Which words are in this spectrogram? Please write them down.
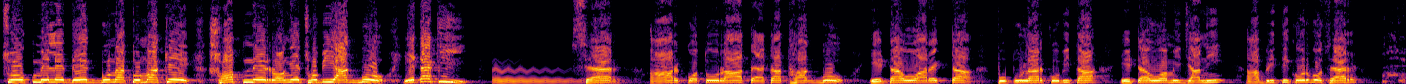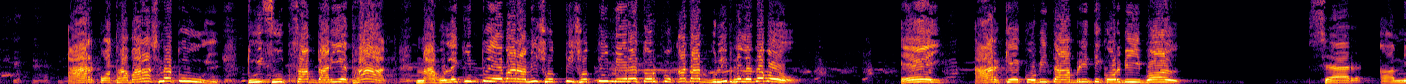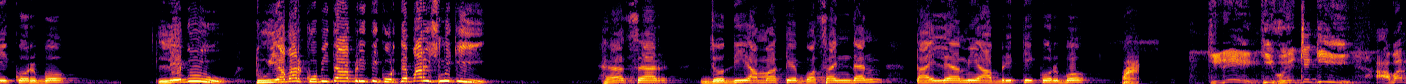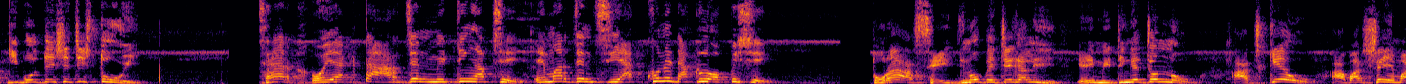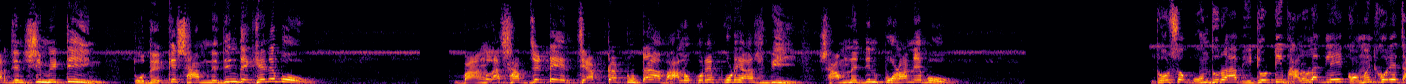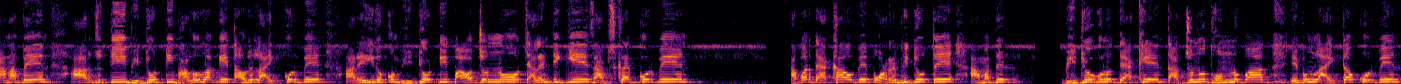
চোখ মেলে দেখব না তোমাকে, স্বপ্নের রঙে ছবি আঁকবো, এটা কি? স্যার, আর কত রাত একা থাকব, এটাও আরেকটা পপুলার কবিতা, এটাও আমি জানি, আবৃত্তি করব, স্যার। আর কথা বাড়াস না তুই তুই চুপচাপ দাঁড়িয়ে থাক, না হলে কিন্তু এবার আমি সত্যি সত্যি মেরে তোর পোকা দাঁতগুলি ফেলে দেব। এই আর কে কবিতা আবৃত্তি করবি বল। স্যার আমি করব। লেবু তুই আবার কবিতা আবৃত্তি করতে পারিস নাকি? হ্যাঁ স্যার যদি আমাকে বসাইন দেন তাইলে আমি আবৃত্তি করব। কিরে কি হয়েছে কি? আবার কি বলতে এসেছিস তুই? স্যার ওই একটা আর্জেন্ট মিটিং আছে এমার্জেন্সি এক্ষুনি ডাকলো অফিসে। তোরা সেই দিনও বেঁচে গেলি এই মিটিং এর জন্য। আজকেও আবার সেই এমার্জেন্সি মিটিং তোদেরকে সামনে দিন দেখে নেব। বাংলা সাবজেক্টের চ্যাপ্টার টুটা ভালো করে পড়ে আসবি। সামনের দিন পড়া নেব। দর্শক বন্ধুরা, ভিডিওটি ভালো লাগলে কমেন্ট করে জানাবেন। আর যদি ভিডিওটি ভালো লাগে তাহলে লাইক করবেন। আর এই রকম ভিডিওটি পাওয়ার জন্য চ্যানেলটিকে সাবস্ক্রাইব করবেন। আবার দেখা হবে পরের ভিডিওতে। আমাদের ভিডিওগুলো দেখেন তার জন্য ধন্যবাদ এবং লাইকটাও করবেন।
